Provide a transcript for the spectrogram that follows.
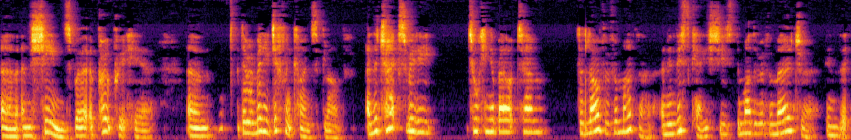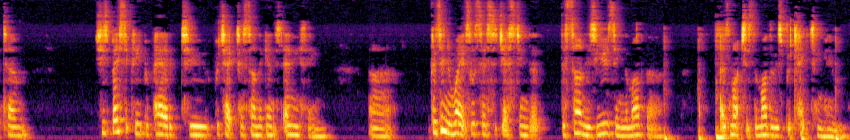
uh, and machines were appropriate here. Um, there are many different kinds of love. And the track's really talking about um, the love of a mother. And in this case, she's the mother of a murderer, in that um, she's basically prepared to protect her son against anything. Because uh, in a way, it's also suggesting that the son is using the mother as much as the mother is protecting him.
